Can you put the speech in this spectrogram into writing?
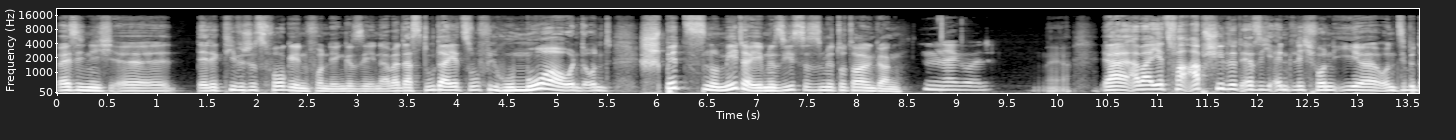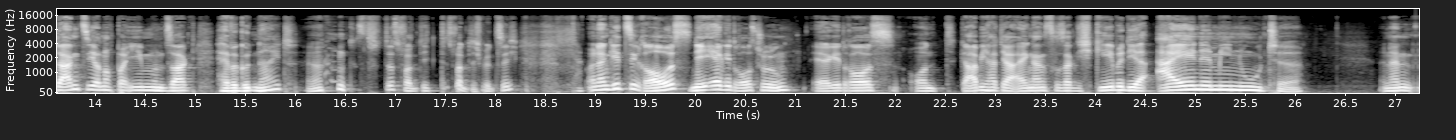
weiß ich nicht, äh, detektivisches Vorgehen von denen gesehen. Aber dass du da jetzt so viel Humor und, und Spitzen und Metaebene siehst, das ist mir total entgangen. Na gut. Naja. Ja, aber jetzt verabschiedet er sich endlich von ihr und sie bedankt sich auch noch bei ihm und sagt, have a good night. Ja, das, das, fand ich, das fand ich witzig. Und dann geht sie raus. Nee, er geht raus, Entschuldigung. Er geht raus und Gabi hat ja eingangs gesagt, ich gebe dir eine Minute. Und dann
